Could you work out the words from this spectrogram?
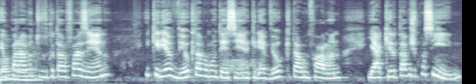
eu parava ver, tudo que eu tava fazendo e queria ver o que tava acontecendo, queria ver o que estavam falando. E aquilo tava, tipo assim,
